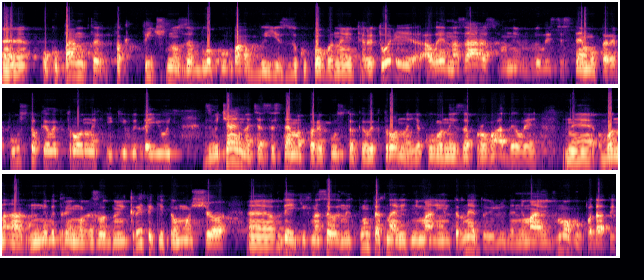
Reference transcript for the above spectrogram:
Е, Окупант фактично заблокував виїзд з окупованої території, але на зараз вони ввели систему перепусток електронних, які видають. Звичайно, ця система перепусток електронна, яку вони запровадили, е, вона не витримує жодної критики, тому що в деяких населених пунктах навіть немає інтернету, і люди не мають змогу подати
